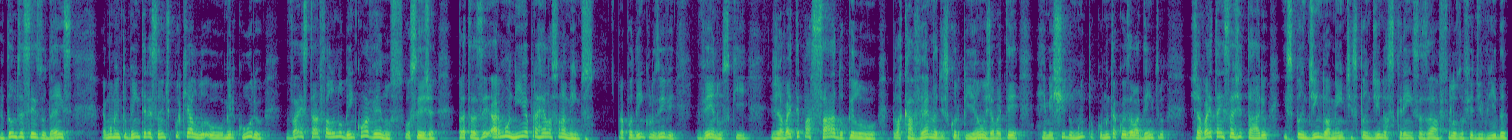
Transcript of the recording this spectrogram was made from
Então, 16 do 10 é um momento bem interessante porque a, o Mercúrio vai estar falando bem com a Vênus, ou seja, para trazer harmonia para relacionamentos. Para poder, inclusive, Vênus, que já vai ter passado pelo, pela caverna de escorpião, já vai ter remexido muito com muita coisa lá dentro, já vai estar em Sagitário, expandindo a mente, expandindo as crenças, a filosofia de vida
